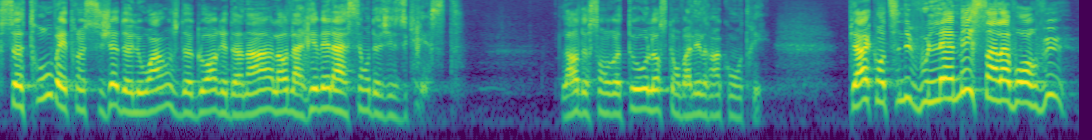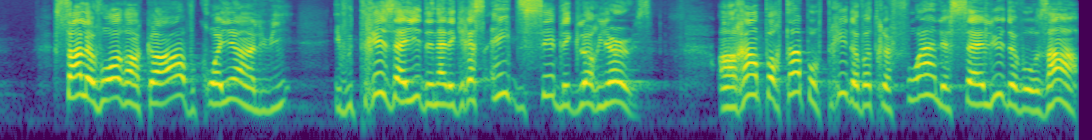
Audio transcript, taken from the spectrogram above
se trouve être un sujet de louange, de gloire et d'honneur lors de la révélation de Jésus-Christ, lors de son retour, lorsqu'on va aller le rencontrer. Pierre continue, vous l'aimez sans l'avoir vu, sans le voir encore, vous croyez en lui et vous trésaillez d'une allégresse indicible et glorieuse, en remportant pour prix de votre foi le salut de vos âmes.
